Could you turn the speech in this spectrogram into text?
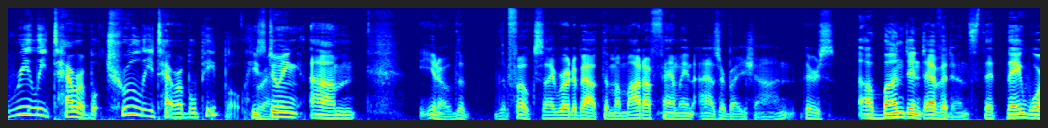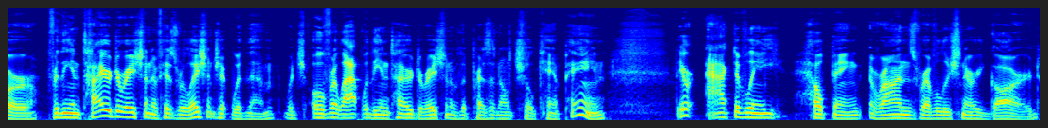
really terrible, truly terrible people. He's doing, um, you know, the the folks I wrote about the Mammadov family in Azerbaijan. There's abundant evidence that they were, for the entire duration of his relationship with them, which overlapped with the entire duration of the presidential campaign, they were actively helping Iran's Revolutionary Guard,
